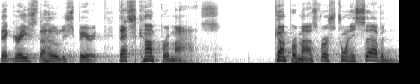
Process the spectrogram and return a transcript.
that grieves the Holy Spirit that's compromise. Compromise. Verse 27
